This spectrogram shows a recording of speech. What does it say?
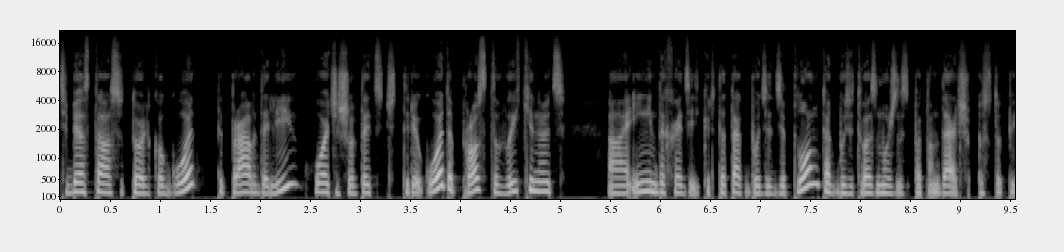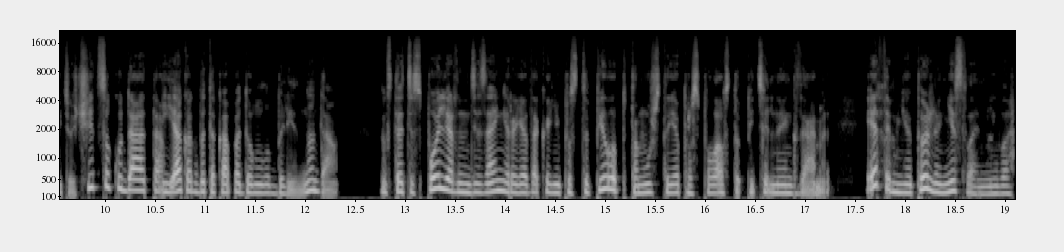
тебе остался только год, ты правда ли хочешь вот эти четыре года просто выкинуть а, и не доходить. Говорит, а так будет диплом, так будет возможность потом дальше поступить, учиться куда-то. И я как бы такая подумала, блин, ну да. Ну, кстати, спойлер, на дизайнера я так и не поступила, потому что я проспала вступительный экзамен. Это меня тоже не сломило.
